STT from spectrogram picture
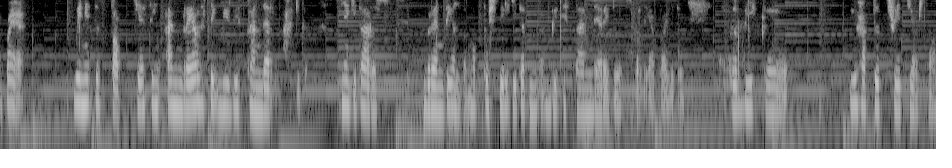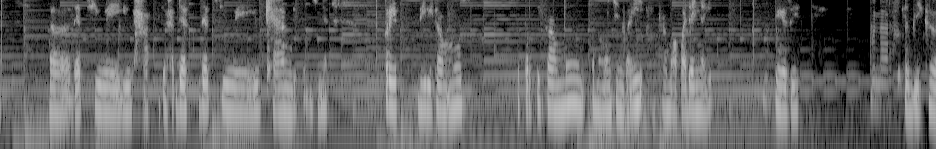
apa ya? We need to stop chasing unrealistic beauty standard lah gitu. Maksudnya kita harus berhenti untuk nge-push diri kita tentang beauty standar itu seperti apa gitu. Lebih ke you have to treat yourself. Uh, that's the way you have to. That's that's the way you can gitu. Maksudnya treat diri kamu seperti kamu emang mencintai kamu apa adanya gitu. Iya sih? Benar. Lebih ke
